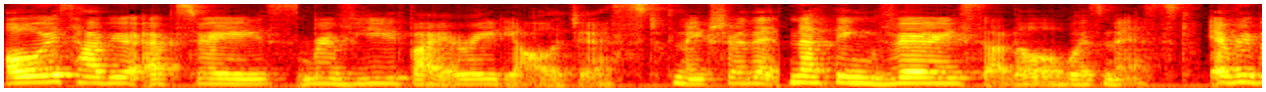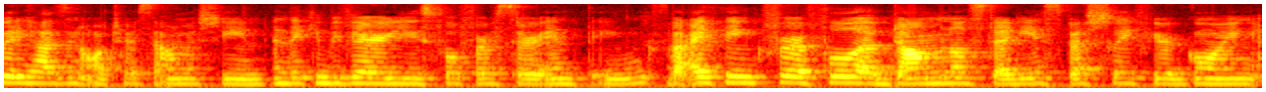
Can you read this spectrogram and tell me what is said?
always have your x-rays reviewed by a radiologist to make sure that nothing very subtle was missed. Everybody has an ultrasound machine and they can be very useful for certain things. But I think for a full abdominal study, especially if you're going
